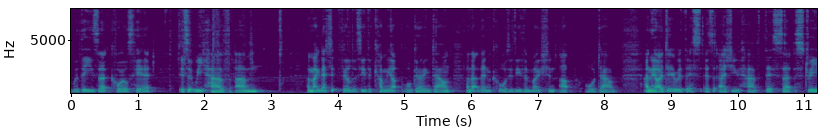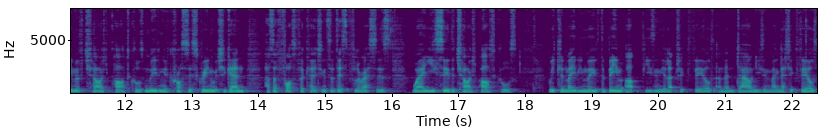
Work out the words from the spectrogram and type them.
with these uh, coils here is that we have um, a magnetic field that's either coming up or going down, and that then causes either motion up or down. And the idea with this is that as you have this uh, stream of charged particles moving across this screen, which again has a phosphor coating, so this fluoresces where you see the charged particles, we can maybe move the beam up using the electric field and then down using the magnetic field.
